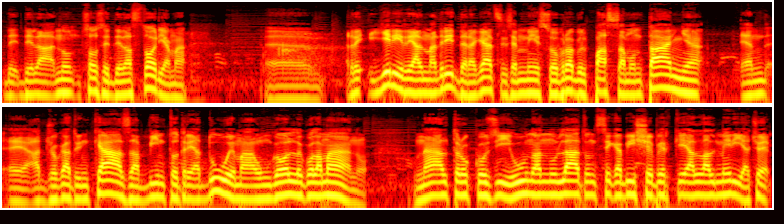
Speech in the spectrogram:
de- della, non so se della storia, ma eh, re- ieri il Real Madrid, ragazzi, si è messo proprio il passamontagna, è and- è, ha giocato in casa, ha vinto 3-2, ma un gol con la mano. Un altro così, uno annullato, non si capisce perché all'Almeria. Cioè,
